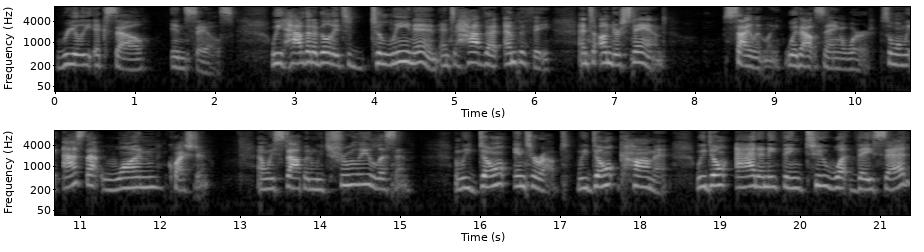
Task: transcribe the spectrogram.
really excel in sales. We have that ability to, to lean in and to have that empathy and to understand silently without saying a word. So when we ask that one question and we stop and we truly listen, and we don't interrupt, we don't comment, we don't add anything to what they said,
